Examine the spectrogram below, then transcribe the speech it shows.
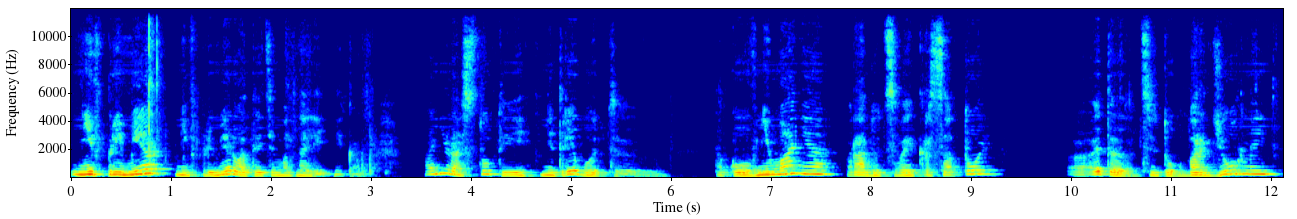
Не в пример, не в пример вот этим однолетникам. Они растут и не требуют э, такого внимания, радуют своей красотой. А, это цветок бордюрный.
